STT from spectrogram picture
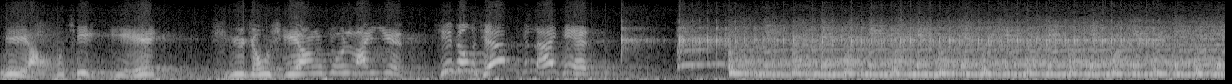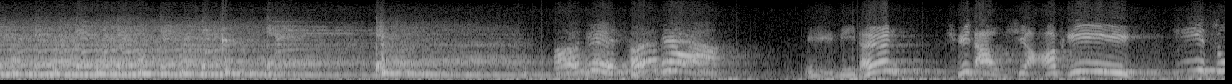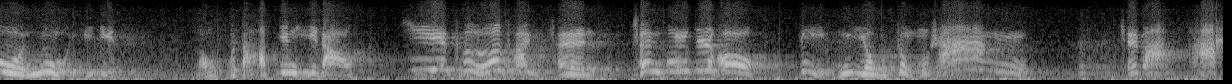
妙计也。徐州将军来也。徐州将军来见。参见丞相。秘密等去到下邳，以损内应。老夫大兵一到，皆可开城。成功之后，定有重赏。去吧。啊！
